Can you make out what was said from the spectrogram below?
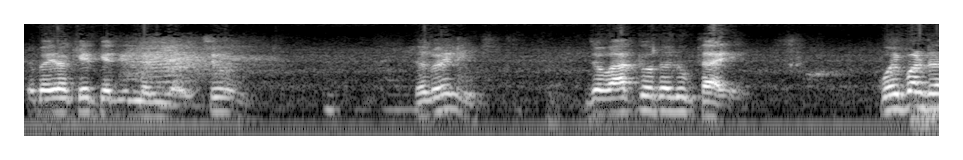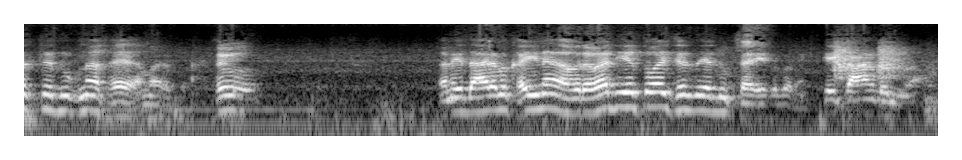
તો બૈરા ખેત ખેતી મરી જાય. શું? તો ને જો વાત કહો તો દુઃખ થાય. કોઈ પણ રસ્તે દુઃખ ના થાય અમારે. અને દાળ અમે ખાઈ ના રવા દઈએ તો દુઃખ થાય એ લોકોને. કઈ કારણ બન્યું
